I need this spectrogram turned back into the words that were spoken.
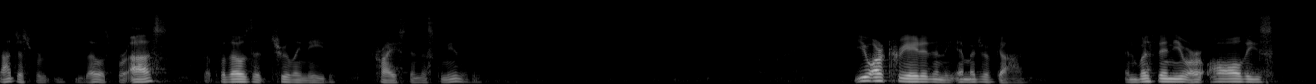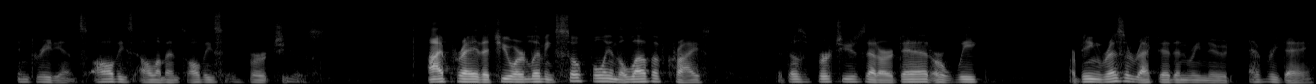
not just for those, for us, but for those that truly need Christ in this community. You are created in the image of God, and within you are all these ingredients, all these elements, all these virtues. I pray that you are living so fully in the love of Christ that those virtues that are dead or weak are being resurrected and renewed every day,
